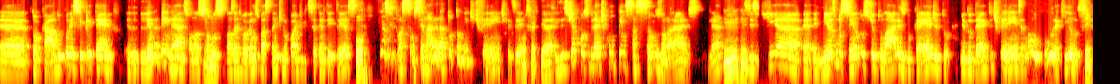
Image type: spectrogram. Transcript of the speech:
é, tocado por esse critério. Lembra bem, né, Alisson? Nós uhum. somos, uhum. nós advogamos bastante no Código de 73 oh. e a situação, o cenário era totalmente diferente. Quer dizer, é, existia a possibilidade de compensação dos honorários, né? Uhum. Existia, é, mesmo sendo os titulares do crédito e do débito diferentes, era uma loucura aquilo. Sim.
